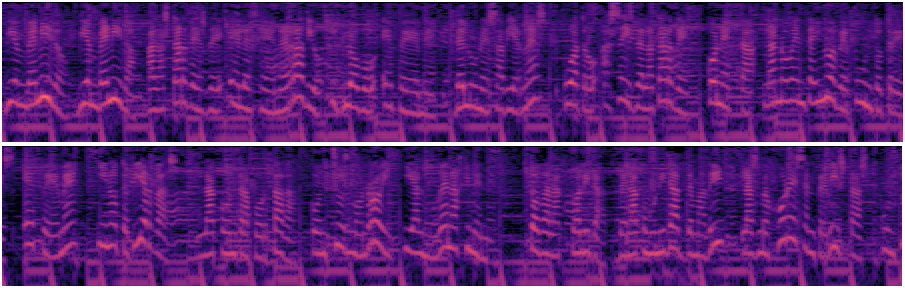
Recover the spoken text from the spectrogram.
Bienvenido, bienvenida a las tardes de LGN Radio y Globo FM. De lunes a viernes, 4 a 6 de la tarde, conecta la 99.3 FM y no te pierdas la contraportada con Chus Monroy y Almudena Jiménez. Toda la actualidad de la Comunidad de Madrid, las mejores entrevistas, cultura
